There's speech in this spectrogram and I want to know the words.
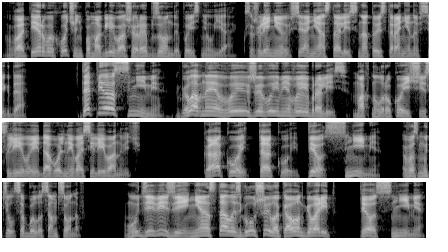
«Во-первых, очень помогли ваши рэп-зонды», — пояснил я. «К сожалению, все они остались на той стороне навсегда». «Да пес с ними! Главное, вы живыми выбрались!» — махнул рукой счастливый и довольный Василий Иванович. «Какой такой пес с ними?» — возмутился было Самсонов. У дивизии не осталось глушилок, а он говорит, пес с ними.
